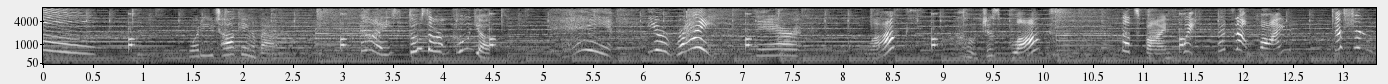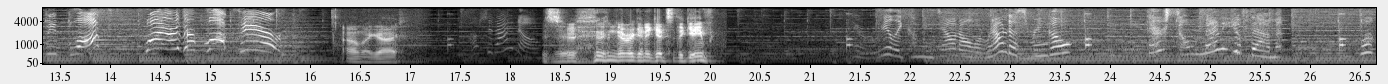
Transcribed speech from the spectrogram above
goo! What are you talking about? Guys, those aren't Puyo! Just blocks? That's fine. Wait, that's not fine! There shouldn't be blocks! Why are there blocks here? Oh my god. How should I know? This is never gonna get to the game. They're really coming down all around us, Ringo. There's so many of them. Look,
